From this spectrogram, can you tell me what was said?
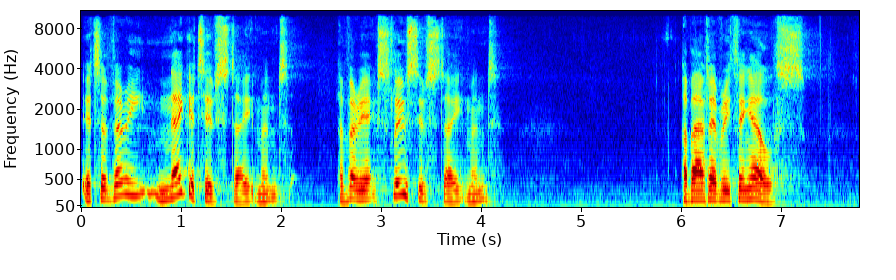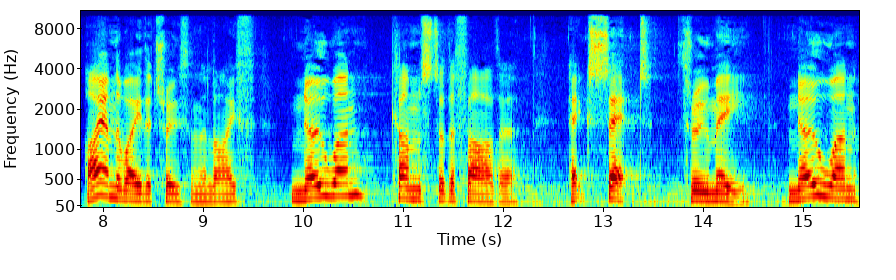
It's a very negative statement, a very exclusive statement about everything else. I am the way, the truth, and the life. No one comes to the Father except through me. No one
